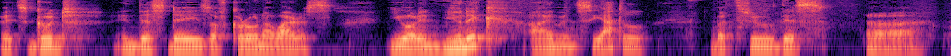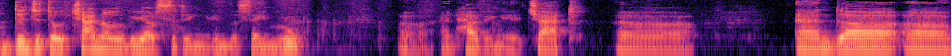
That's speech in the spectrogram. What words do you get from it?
It's good in these days of coronavirus you are in Munich, I'm in Seattle, but through this uh, digital channel, we are sitting in the same room uh, and having a chat. Uh, and uh, uh,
